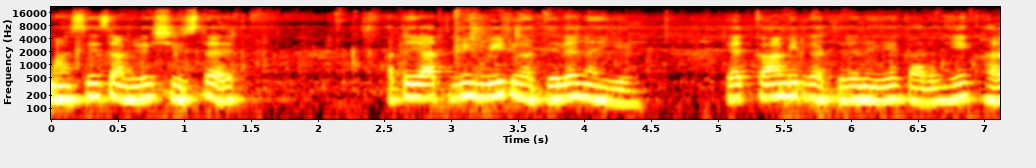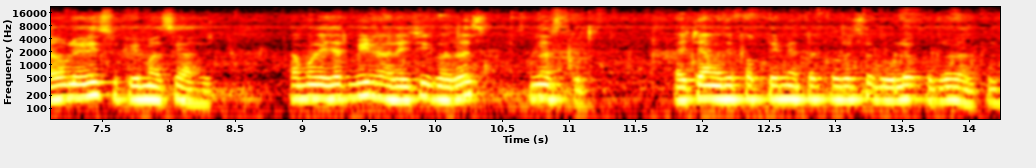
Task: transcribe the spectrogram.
मासे चांगले शिजत आहेत आता यात मी मीठ घातलेलं नाही आहे यात का मीठ घातलेलं नाही आहे कारण हे खारवलेले सुके मासे आहेत. त्यामुळे याच्यात मीठ घालायची गरज नसते. याच्यामध्ये फक्त मी आता थोडंसं गोलं खोबरं घालते.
